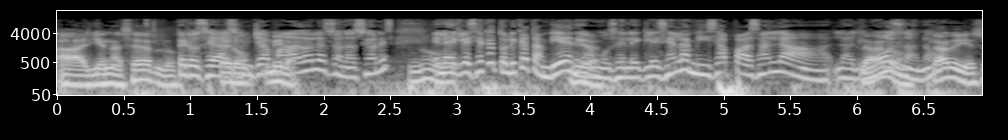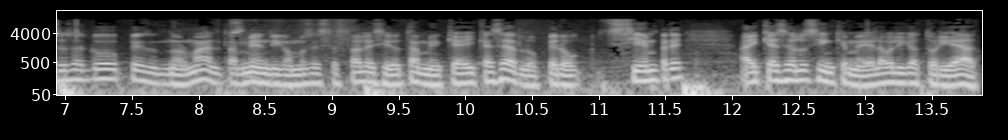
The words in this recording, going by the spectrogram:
a alguien hacerlo. Pero se hace un mira, llamado a las donaciones. No. en la iglesia católica también, Mira. digamos. En la iglesia, en la misa, pasan la, la Claro, limosna, ¿no? Claro, y eso es algo pues, normal también, digamos, está establecido también que hay que hacerlo, pero siempre hay que hacerlo sin que me dé la obligatoriedad.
